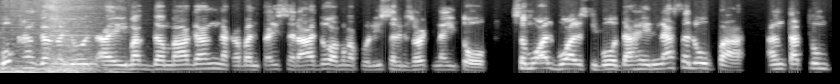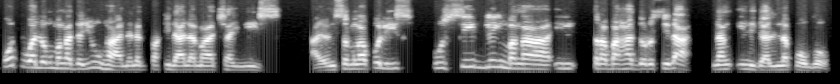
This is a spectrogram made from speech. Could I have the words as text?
Book hanggang ngayon ay magdamagang nakabantay sarado ang mga pulis sa resort na ito sa Mualbual, Cebu dahil nasa loob pa ang 38 mga dayuhan na nagpakilala mga Chinese. Ayon sa mga pulis, posibleng mga trabahador sila ng illegal na pogo.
